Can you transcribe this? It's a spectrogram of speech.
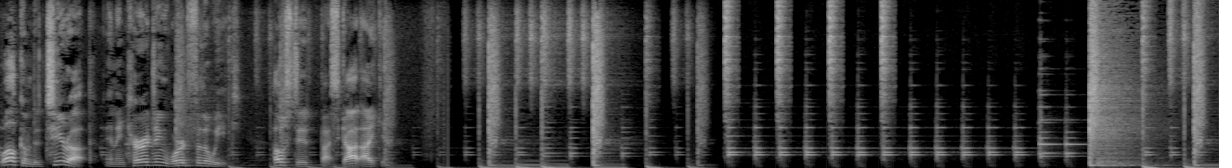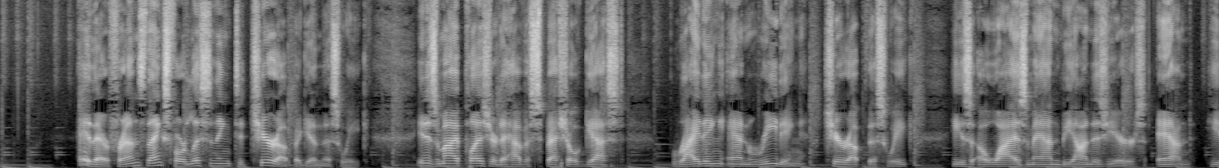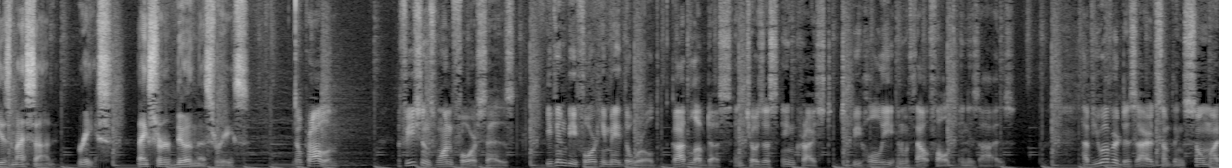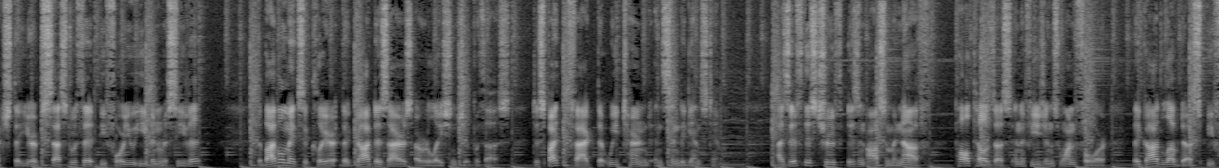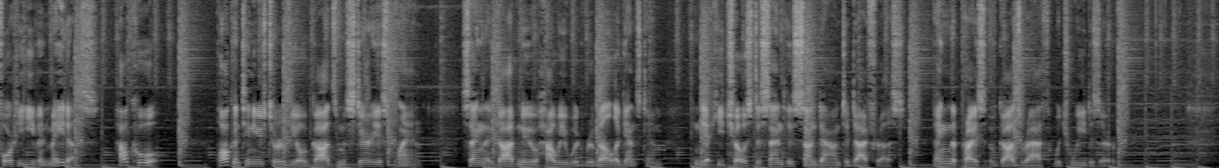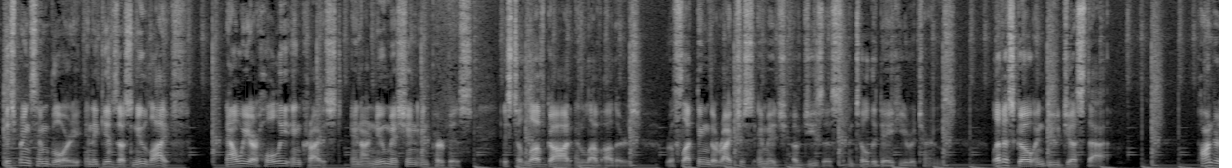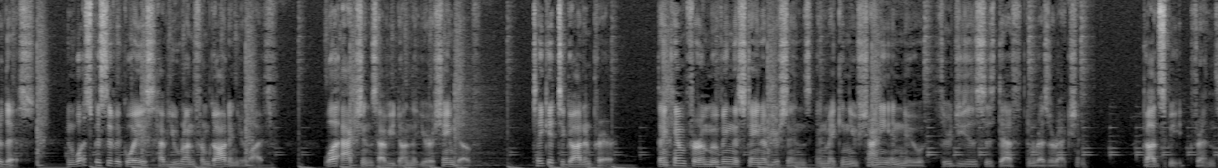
Welcome to Cheer Up, an encouraging word for the week, hosted by Scott Eichen. Hey there, friends. Thanks for listening to Cheer Up again this week. It is my pleasure to have a special guest writing and reading Cheer Up this week. He's a wise man beyond his years, and he is my son, Reese. Thanks for doing this, Reese. No problem. Ephesians 1 4 says, Even before he made the world, God loved us and chose us in Christ to be holy and without fault in his eyes. Have you ever desired something so much that you're obsessed with it before you even receive it? The Bible makes it clear that God desires a relationship with us, despite the fact that we turned and sinned against him. As if this truth isn't awesome enough, Paul tells us in Ephesians 1 4 that God loved us before he even made us. How cool! Paul continues to reveal God's mysterious plan, saying that God knew how we would rebel against him, and yet he chose to send his son down to die for us, paying the price of God's wrath which we deserve. This brings him glory and it gives us new life. Now we are holy in Christ, and our new mission and purpose is to love God and love others, reflecting the righteous image of Jesus until the day he returns. Let us go and do just that. Ponder this In what specific ways have you run from God in your life? What actions have you done that you're ashamed of? Take it to God in prayer. Thank Him for removing the stain of your sins and making you shiny and new through Jesus' death and resurrection. Godspeed, friends.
